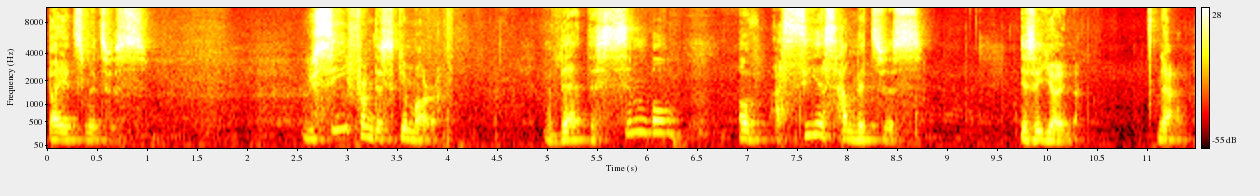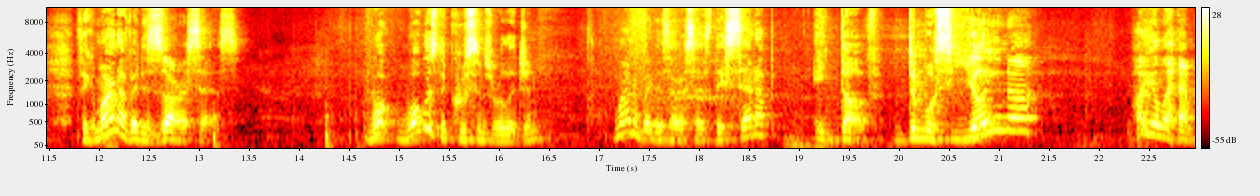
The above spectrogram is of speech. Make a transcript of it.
by its mitzvahs. You see from this Gemara that the symbol of Asiyas HaMitzvahs is a Yonah. Now, the Gemara in Avodah Zarah says, what, what was the Kusim's religion? Gemara in Avodah Zarah says they set up a dove, Demus Yonah Hayalahem.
